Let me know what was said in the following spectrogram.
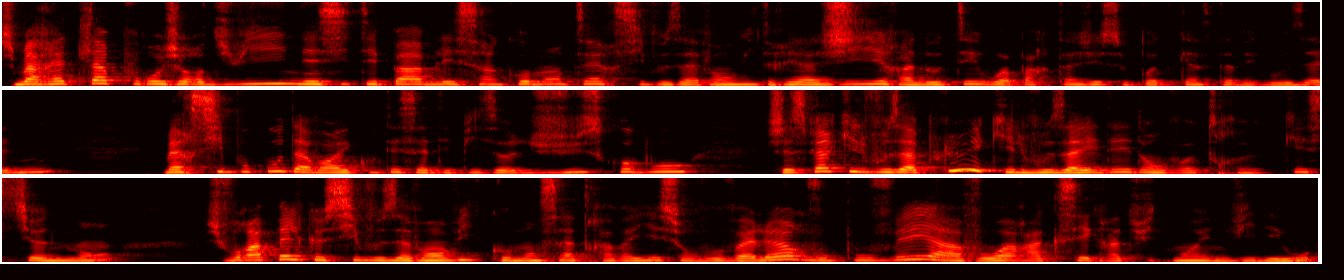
Je m'arrête là pour aujourd'hui. N'hésitez pas à me laisser un commentaire si vous avez envie de réagir, à noter ou à partager ce podcast avec vos amis. Merci beaucoup d'avoir écouté cet épisode jusqu'au bout. J'espère qu'il vous a plu et qu'il vous a aidé dans votre questionnement. Je vous rappelle que si vous avez envie de commencer à travailler sur vos valeurs, vous pouvez avoir accès gratuitement à une vidéo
